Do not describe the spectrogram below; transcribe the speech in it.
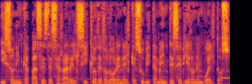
y son incapaces de cerrar el ciclo de dolor en el que súbitamente se vieron envueltos.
